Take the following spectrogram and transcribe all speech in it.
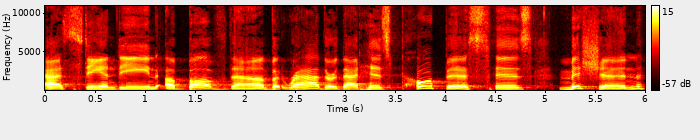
as standing above them, but rather that his purpose, his mission,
